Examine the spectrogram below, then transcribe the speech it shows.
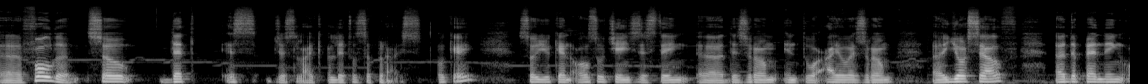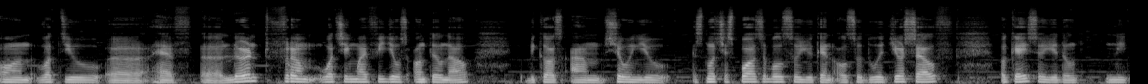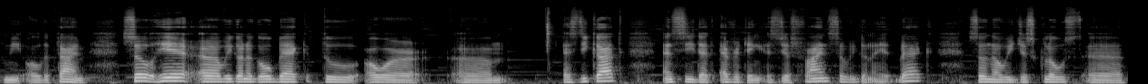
uh, folder. So that is just like a little surprise okay? So you can also change this thing uh, this ROM into an iOS ROM uh, yourself uh, depending on what you uh, have learned from watching my videos until now because I'm showing you as much as possible so you can also do it yourself okay? So you don't need me all the time. So here uh, we're gonna go back to our um, SD card and see that everything is just fine. So we're gonna hit back. So now we just closed uh,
